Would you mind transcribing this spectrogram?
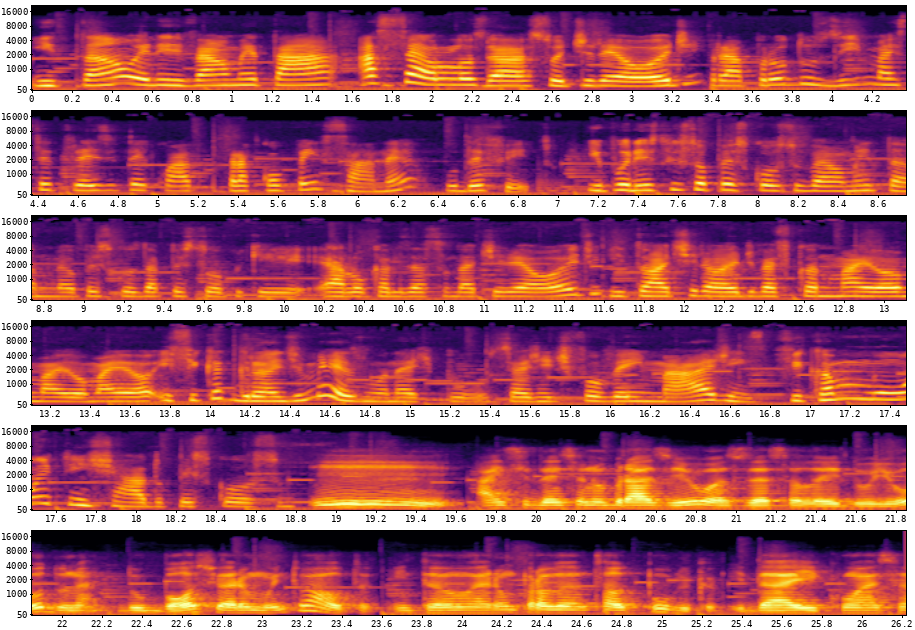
Então ele vai aumentar as células da sua tireoide para produzir mais T3 e T4 para compensar, né, o defeito. E por isso que seu pescoço vai aumentando, né, o pescoço da pessoa, porque é a localização da tireoide. Então a tireoide vai ficando maior, maior, maior e fica grande mesmo, né? Tipo, se a gente for ver imagens, fica muito inchado o pescoço. E a incidência no Brasil, antes dessa lei do iodo, né? Do bócio era muito alta. Então era um problema de saúde pública. E daí, com essa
